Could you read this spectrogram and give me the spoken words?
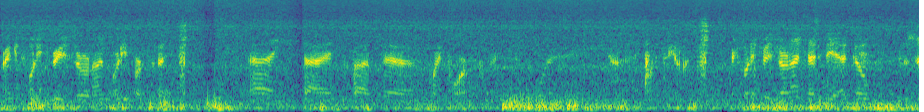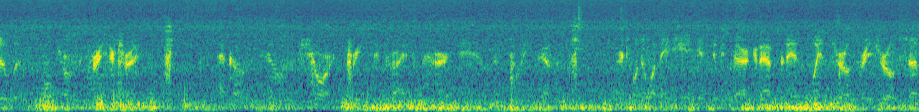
American 2309, where do you park today? Uh, east side, about, uh, 24. American 2309, that'd be Echo, Zulu, hold short, 36 right. Echo, Zulu, short, 36 right, American 27. American 2188, get 6 there, good afternoon, wind 03007,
